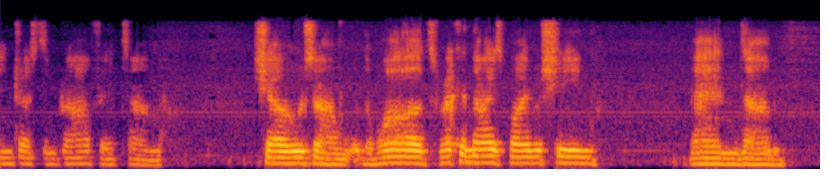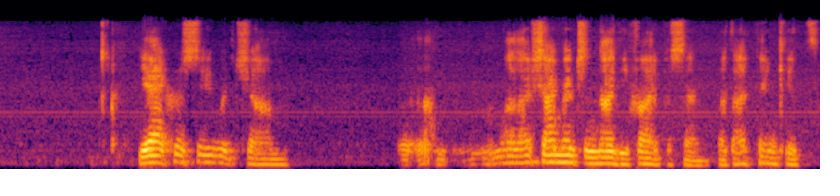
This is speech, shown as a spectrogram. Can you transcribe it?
interesting graph. It um, shows um, the words recognized by machine and um, the accuracy, which, um, uh, well, actually, I mentioned 95%, but I think it's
